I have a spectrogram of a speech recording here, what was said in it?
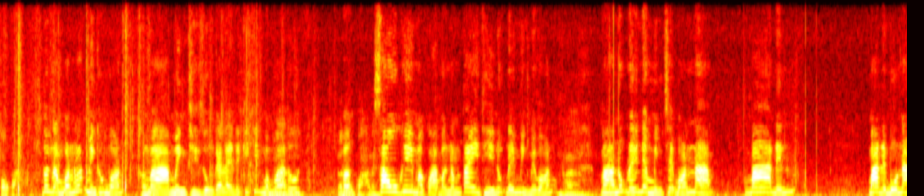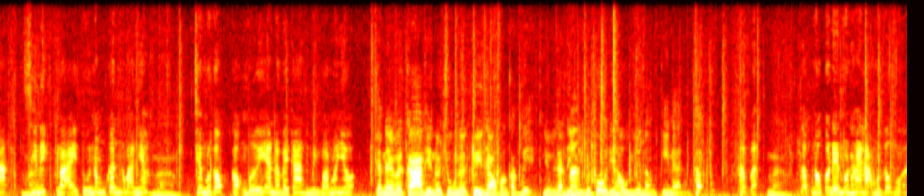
to quả tức là bón nót mình không bón Không. mà mình chỉ dùng cái này để kích thích mầm hoa Vâng, thôi cho vâng quả lên. sau khi mà quả bằng nắm tay thì lúc đấy mình mới bón Vâng. và lúc đấy là mình sẽ bón là 3 đến 3 đến 4 lạng Vâng. Sinic loại túi 5 cân các bạn nhé Vâng. trên một gốc cộng với NPK thì mình bón bao nhiêu ạ Cái này với ca thì nói chung nó tùy theo các vị nhưng gia đình Vâng. chúng tôi thì hầu như là cũng tỷ lệ cũng thấp. thấp ạ Vâng. thấp nó có đến một hai lạng một gốc không ạ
